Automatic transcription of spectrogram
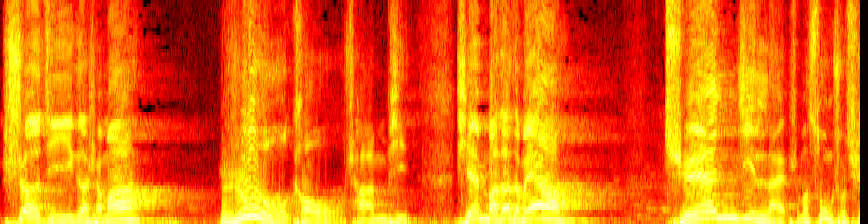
设计一个什么入口产品，先把它怎么样？圈进来，什么送出去？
